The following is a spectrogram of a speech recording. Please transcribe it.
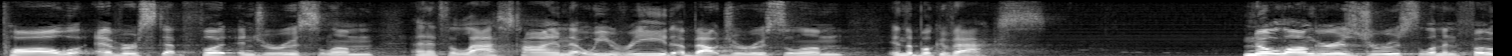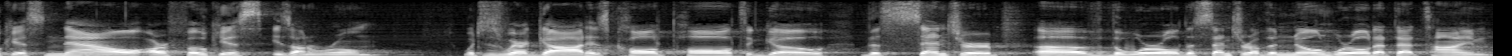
Paul will ever step foot in Jerusalem, and it's the last time that we read about Jerusalem in the book of Acts. No longer is Jerusalem in focus. Now, our focus is on Rome, which is where God has called Paul to go the center of the world, the center of the known world at that time.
